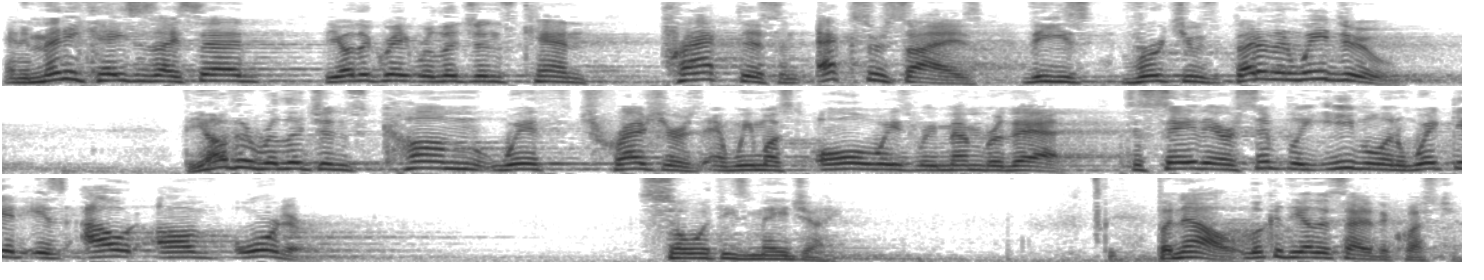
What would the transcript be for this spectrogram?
And in many cases I said the other great religions can practice and exercise these virtues better than we do. The other religions come with treasures and we must always remember that. To say they are simply evil and wicked is out of order. So with these magi. But now, look at the other side of the question.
